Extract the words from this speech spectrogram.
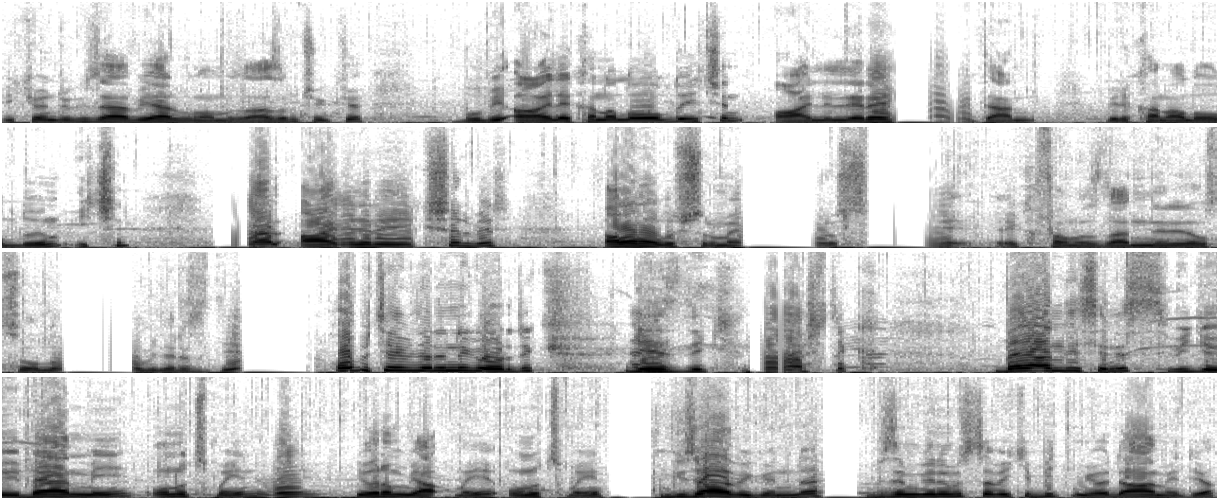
ilk önce güzel bir yer bulmamız lazım. Çünkü bu bir aile kanalı olduğu için ailelere hitap eden bir kanal olduğu için güzel ailelere yakışır bir alan oluşturmaya çalışıyoruz. E, kafamızda neresi olur yapabiliriz diye. Hobbit evlerini gördük, gezdik, dolaştık. Beğendiyseniz videoyu beğenmeyi unutmayın ve yorum yapmayı unutmayın. Güzel bir gündü. Bizim günümüz tabii ki bitmiyor, devam ediyor.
